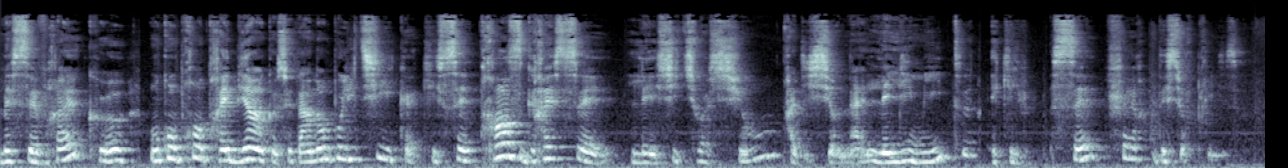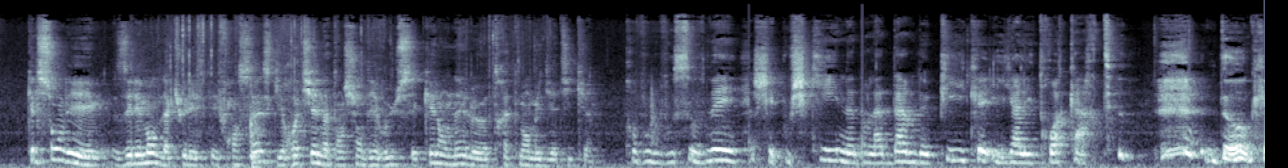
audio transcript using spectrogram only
Mais c'est vrai que on comprend très bien que c'est un homme politique qui sait transgresser les situations traditionnelles, les limites, et qui sait faire des surprises. Quels sont les éléments de l'actualité française qui retiennent l'attention des Russes et quel en est le traitement médiatique? Vous vous souvenez, chez Pushkin, dans La Dame de Pique, il y a les trois cartes. Donc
